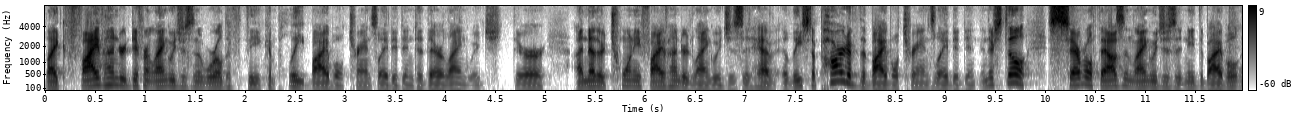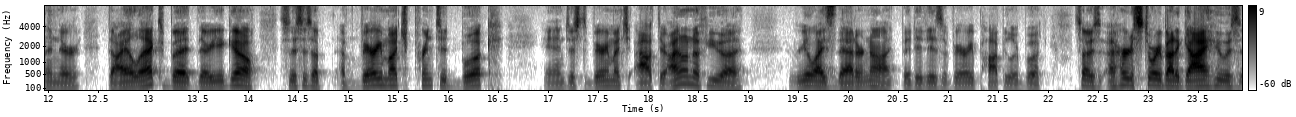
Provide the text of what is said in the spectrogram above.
like 500 different languages in the world of the complete Bible translated into their language. There are another 2,500 languages that have at least a part of the Bible translated in. And there's still several thousand languages that need the Bible in their dialect, but there you go. So this is a, a very much printed book and just very much out there. I don't know if you uh, realize that or not, but it is a very popular book. So I, was, I, heard a story about a guy who was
